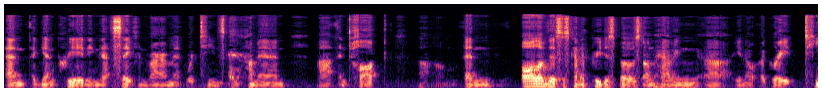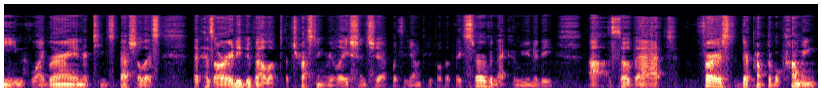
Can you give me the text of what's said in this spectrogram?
and again, creating that safe environment where teens can come in uh, and talk, um, and all of this is kind of predisposed on having, uh, you know, a great teen librarian or teen specialist that has already developed a trusting relationship with the young people that they serve in that community uh, so that first, they're comfortable coming,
